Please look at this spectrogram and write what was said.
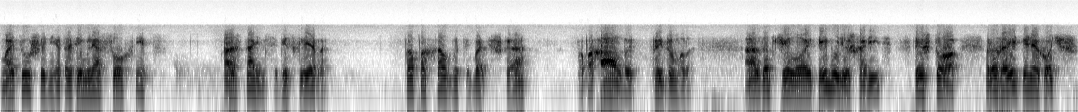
Матюши нет, а земля сохнет. Останемся без хлеба». «Попахал бы ты, батюшка, а?» «Попахал бы», — придумала. «А за пчелой ты будешь ходить? Ты что, разорить меня хочешь?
